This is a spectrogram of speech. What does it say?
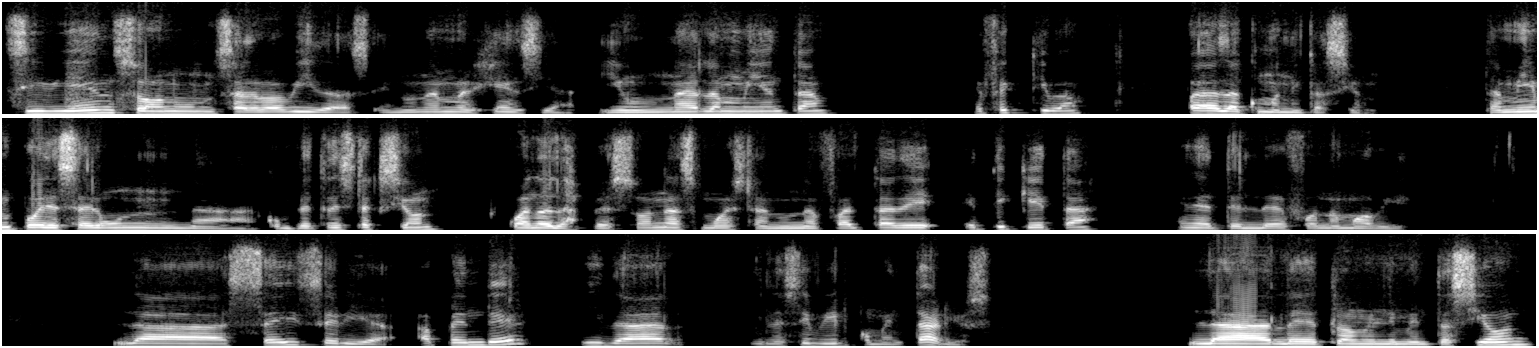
Si bien son un salvavidas en una emergencia y una herramienta efectiva, para la comunicación. También puede ser una completa distracción cuando las personas muestran una falta de etiqueta en el teléfono móvil. La seis sería aprender y dar y recibir comentarios. La retroalimentación,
